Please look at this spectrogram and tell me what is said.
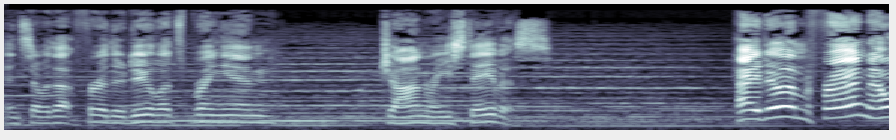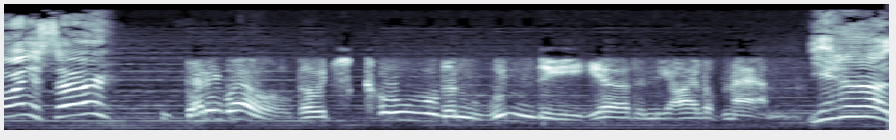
And so, without further ado, let's bring in John Rhys Davis. How you doing, my friend? How are you, sir? Very well, though it's cold and windy here in the Isle of Man. Yeah,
